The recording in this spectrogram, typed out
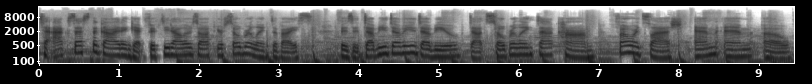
To access the guide and get $50 off your SoberLink device, visit www.soberlink.com forward slash MMO.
